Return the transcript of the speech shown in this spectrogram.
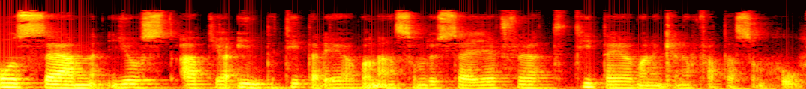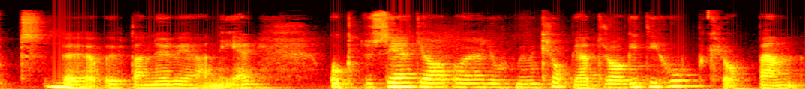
Och sen just att jag inte tittade i ögonen som du säger, för att titta i ögonen kan uppfattas som hot. Mm. Eh, utan nu är jag ner. Och du ser att jag, vad jag har gjort med min kropp, jag har dragit ihop kroppen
